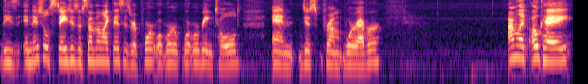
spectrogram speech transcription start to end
these initial stages of something like this is report what we're what we're being told, and just from wherever. I'm like, okay,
